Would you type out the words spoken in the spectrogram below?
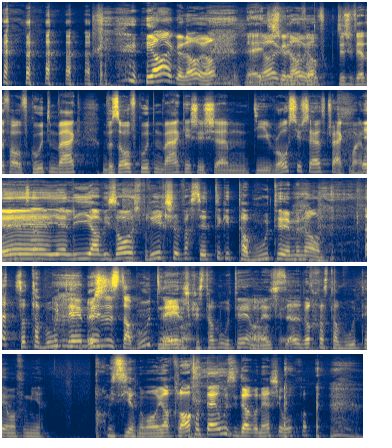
ja, genau, ja. Nein, ja, das, ist genau, auf jeden Fall ja. auf, das ist auf jeden Fall auf gutem Weg. Und was auch auf gutem Weg ist, ist ähm, die Roast Yourself Track, dem? Ey, Elia, wieso sprichst du einfach solche Tabuthemen an? so Tabuthemen? Ist es ein Tabuthema? Nein, das ist kein Tabuthema. Ah, Das ist okay. äh, wirklich ein Tabuthema für mich. Da amüsiert nochmal. Ja, klar kommt der raus in der nächsten Woche.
